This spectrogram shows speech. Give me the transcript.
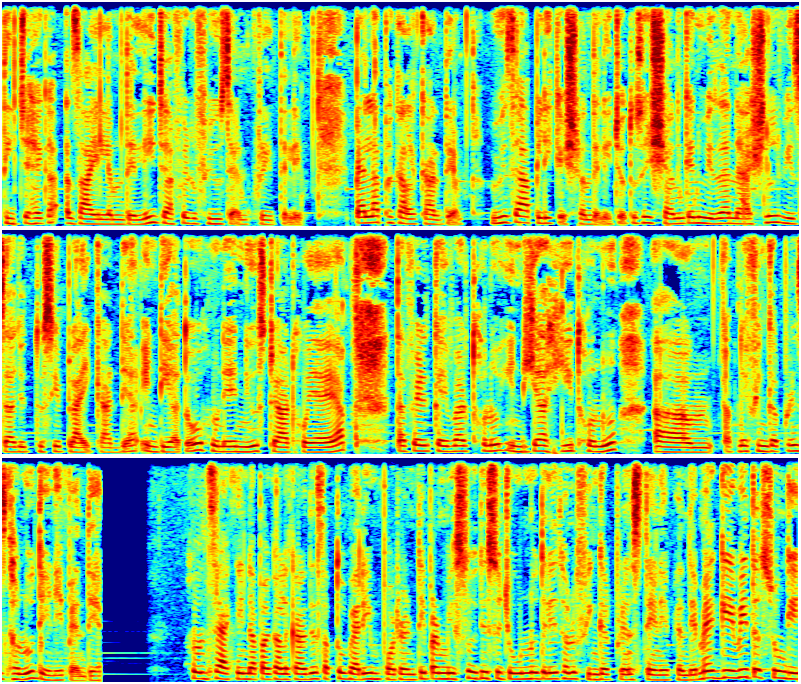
ਤੀਜਾ ਹੈਗਾ ਅਜ਼ਾਈਲਮ ਦੇ ਲਈ ਜਾਂ ਫਿਰ ਰਿਫਿਊਜ਼ ਐਂਟਰੀ ਦੇ ਲਈ। ਪਹਿਲਾ ਆਪਾਂ ਗੱਲ ਕਰਦੇ ਹਾਂ ਵੀਜ਼ਾ ਐਪਲੀਕੇਸ਼ਨ ਦੇ ਲਈ। ਜੋ ਤੁਸੀਂ ਸ਼ੈਂਗਨ ਵੀਜ਼ਾ ਨੈਸ਼ਨਲ ਵੀਜ਼ਾ ਜੋ ਤੁਸੀਂ ਅਪਲਾਈ ਕਰਦੇ ਆ ਇੰਡੀਆ ਤੋਂ ਹੁਣੇ ਨਿਊ ਸਟਾਰਟ ਹੋਇਆ ਆ ਤਾਂ ਫਿਰ ਕਈ ਵਾਰ ਤੁਹਾਨੂੰ ਇੰਡੀਆ ਹੀ ਤੁਹਾਨੂੰ ਅਮ, ਆਪਣੇ ਫਿੰਗਰਪ੍ਰਿੰਟਸ ਤੁਹਾਨੂੰ ਦੇਣੇ ਪੈਂਦੇ ਆ। ਹੁਣ ਸੈਕਿੰਡ ਆਪਾਂ ਗੱਲ ਕਰਦੇ ਹਾਂ, ਸਭ ਤੋਂ ਵੈਰੀ ਇੰਪੋਰਟੈਂਟ ਦੀ ਪਰਮਿਸੋ ਦੀ ਸਜੂਨ ਨੂੰ ਦੇ ਲਈ ਤੁਹਾਨੂੰ ਫਿੰਗਰਪ੍ਰਿੰਟਸ ਦੇਣੇ ਪੈਂਦੇ। ਮੈਂ ਅੱਗੇ ਵੀ ਦੱਸੂਗੀ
